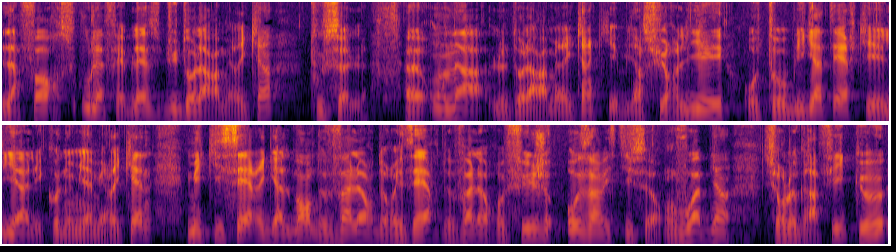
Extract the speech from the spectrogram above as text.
la force ou la faiblesse du dollar américain tout seul. on a le dollar américain qui est bien sûr lié au taux obligataire, qui est lié à l'économie américaine, mais qui sert également de valeur de réserve, de valeur refuge aux investisseurs. On voit bien sur le le graphique que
